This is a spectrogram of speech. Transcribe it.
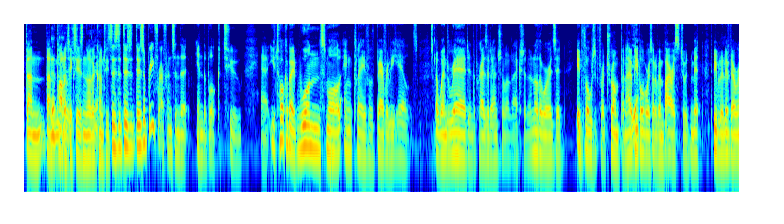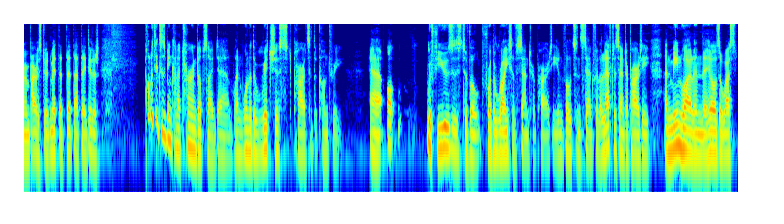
than than than, Than politics Irish. is in other countries. There's, there's there's a brief reference in the in the book too. Uh, you talk about one small enclave of Beverly Hills that went red in the presidential election. In other words, it it voted for Trump, and how people were sort of embarrassed to admit the people who lived there were embarrassed to admit that that, that they did it. Politics has been kind of turned upside down when one of the richest parts of the country uh, refuses to vote for the right of centre party and votes instead for the left of centre party. And meanwhile, in the hills of West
